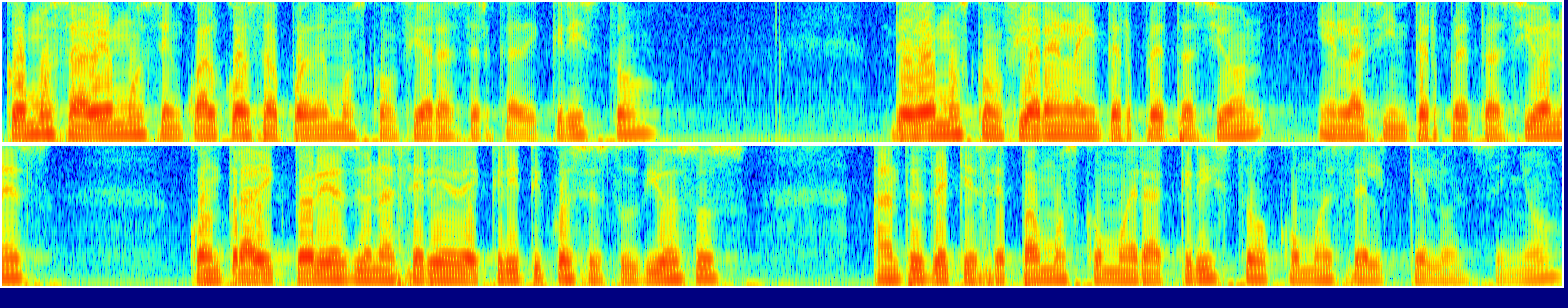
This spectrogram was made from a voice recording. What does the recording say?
¿cómo sabemos en cuál cosa podemos confiar acerca de Cristo? Debemos confiar en la interpretación, en las interpretaciones contradictorias de una serie de críticos estudiosos antes de que sepamos cómo era Cristo, cómo es el que lo enseñó.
